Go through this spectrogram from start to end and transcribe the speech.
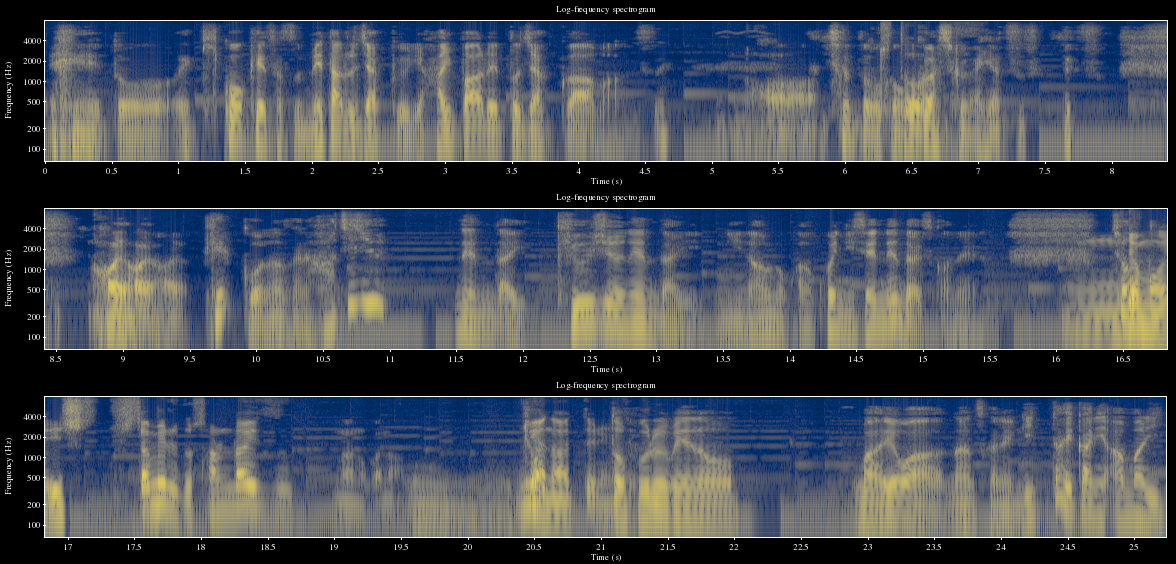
えっ、と、気候警察メタルジャックよりハイパーレッドジャックアーマーですね。あちょっと詳しくないやつです。ーはいはいはい。結構なんですかね、80年代、90年代になるのかなこれ2000年代ですかね。でも、下見るとサンライズなのかなうん。にはなってるちょっと古めの、まあ、要は、なんですかね、立体化にあんまり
